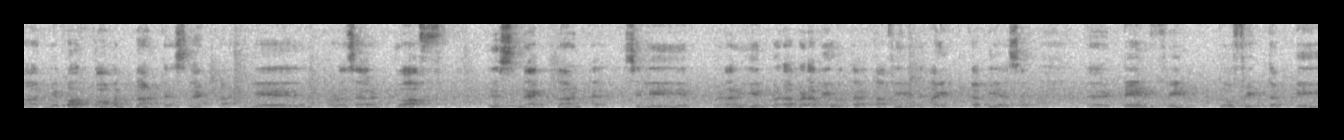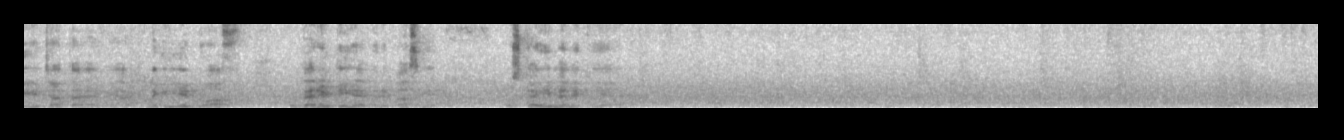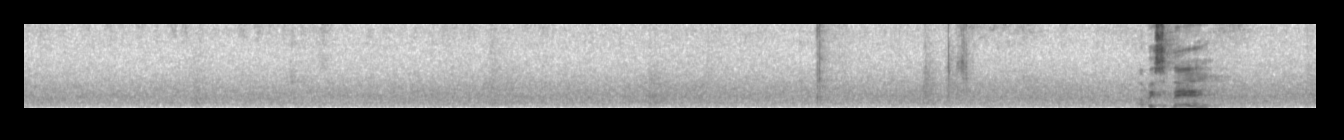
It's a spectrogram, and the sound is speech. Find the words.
और ये बहुत कॉमन प्लांट है स्नैक प्लांट ये थोड़ा सा ड्वाफ स्नैक प्लांट है, इसीलिए ये बड़ा ये बड़ा बड़ा भी होता है, काफ़ी हाइट का भी ऐसे डेढ़ फीट दो फीट तक भी जाता है ये हाइट लेकिन ये ड्वाफ वेराइटी है मेरे पास ये, उसका ही मैंने किया है। अब इसमें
